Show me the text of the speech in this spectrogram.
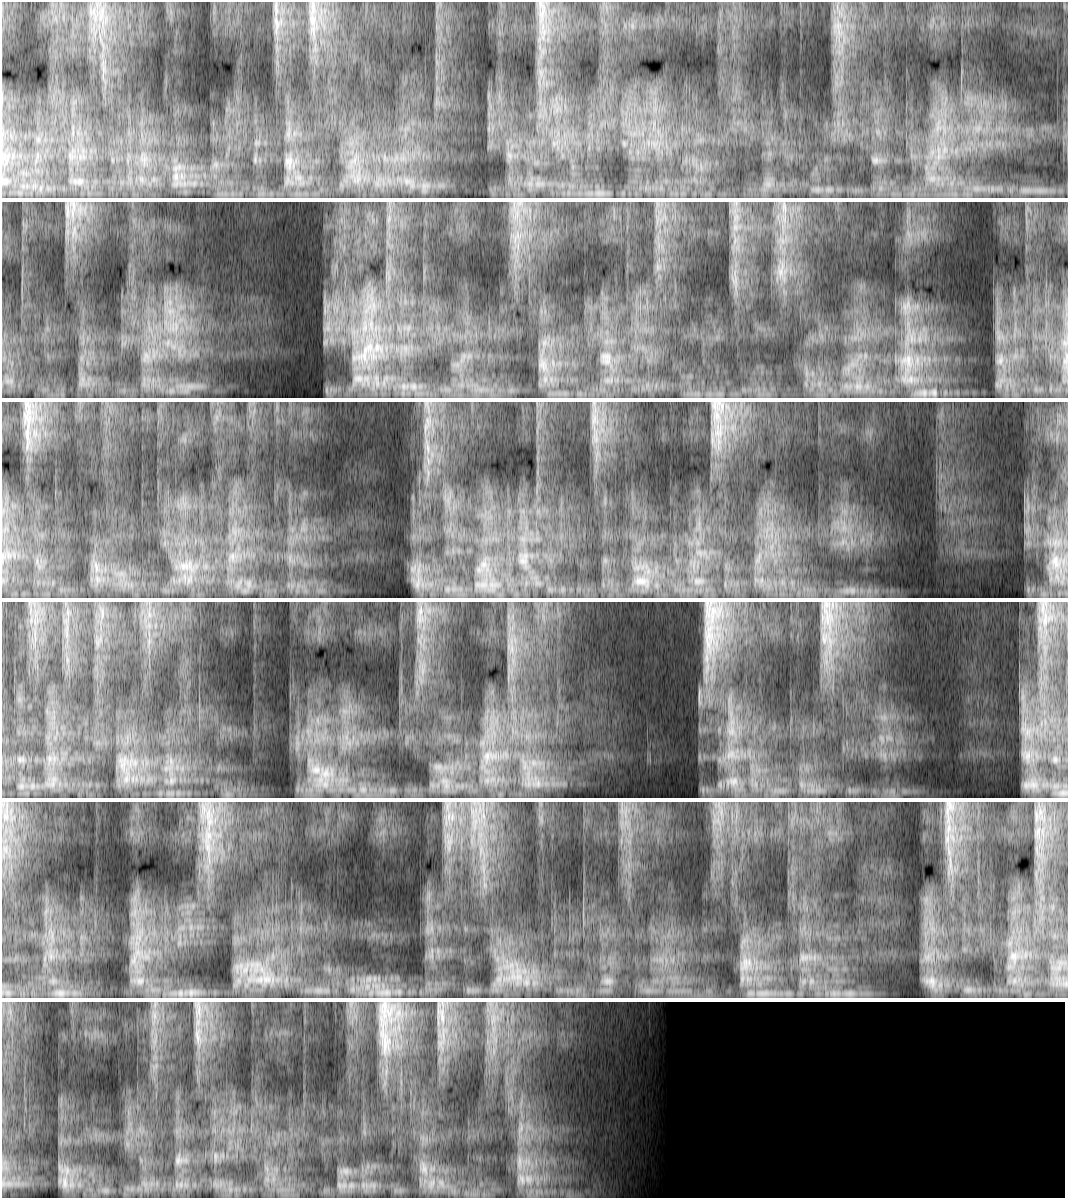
Hallo, ich heiße Johanna Kopp und ich bin 20 Jahre alt. Ich engagiere mich hier ehrenamtlich in der katholischen Kirchengemeinde in Gattringen St. Michael. Ich leite die neuen Ministranten, die nach der Erstkommunion zu uns kommen wollen, an, damit wir gemeinsam dem Pfarrer unter die Arme greifen können. Außerdem wollen wir natürlich unseren Glauben gemeinsam feiern und leben. Ich mache das, weil es mir Spaß macht und genau wegen dieser Gemeinschaft ist einfach ein tolles Gefühl. Der schönste Moment mit meinen Minis war in Rom letztes Jahr auf dem internationalen Ministrantentreffen, als wir die Gemeinschaft auf dem Petersplatz erlebt haben mit über 40.000 Ministranten.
